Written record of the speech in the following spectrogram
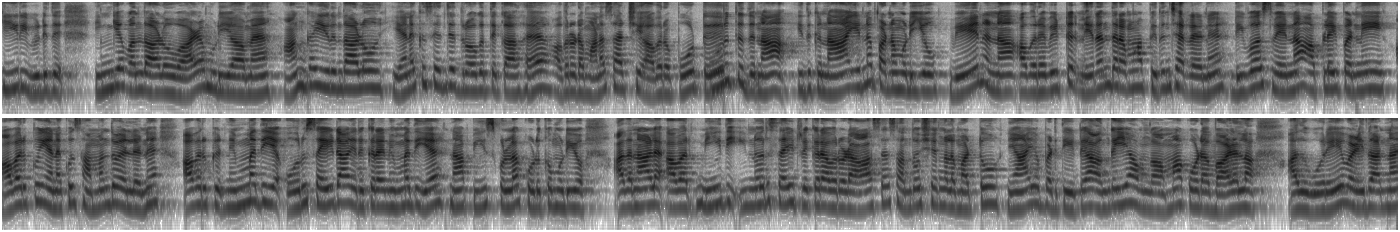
கீறி விடுது. இங்கே வந்தாலும் வாழ முடியாமல் அங்கே இருந்தாலும் எனக்கு செஞ்ச துரோகத்துக்காக அவரோட மனசாட்சி அவரை போட்டு உறுத்துதுன்னா இதுக்கு நான் என்ன பண்ண முடியும்? வேணும்னா அவரை விட்டு நிரந்தரமாக பிரிஞ்சிடுறேன்னு டிவோர்ஸ் வேணா அப்ளை பண்ணி அவருக்கும் எனக்கும் சம்மந்தம் இல்லைன்னு அவருக்கு நிம்மதியை ஒரு சைடாக இருக்கிற நிம்மதியை நான் பீஸ்ஃபுல்லாக கொடுக்க முடியும். அதனால் அவர் மீதி இன்னொரு சைடு இருக்கிற அவரோட ஆசை சந்தோஷங்களை மட்டும் நியாயப்படுத்திட்டு அங்கேயே அவங்க அம்மா கூட வாழலாம். அது ஒரே வழிதான்னா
